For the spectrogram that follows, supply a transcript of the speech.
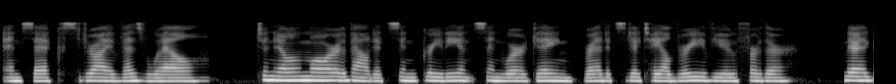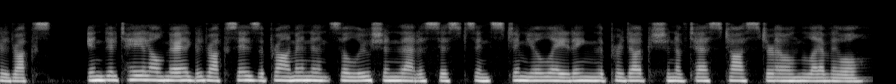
and sex drive as well. To know more about its ingredients and working, read its detailed review further. Megadrox. In detail, Megadrox is a prominent solution that assists in stimulating the production of testosterone level.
